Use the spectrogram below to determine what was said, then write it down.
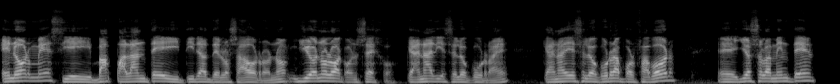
enorme si vas para adelante y tiras de los ahorros, ¿no? Yo no lo aconsejo, que a nadie se le ocurra, ¿eh? Que a nadie se le ocurra, por favor. Eh, yo solamente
